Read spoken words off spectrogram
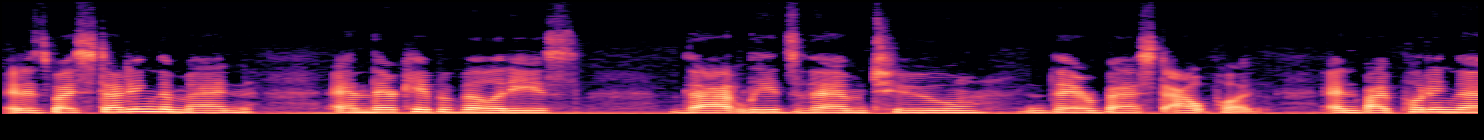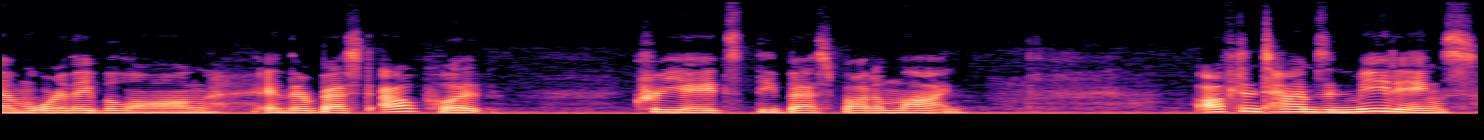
It is by studying the men and their capabilities that leads them to their best output. And by putting them where they belong in their best output, creates the best bottom line. Oftentimes in meetings,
